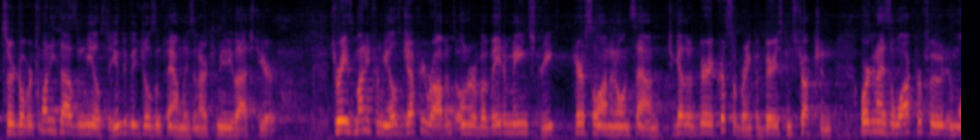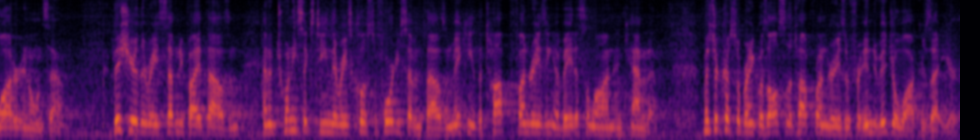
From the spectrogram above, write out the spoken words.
served over 20,000 meals to individuals and families in our community last year. To raise money for meals, Jeffrey Robbins, owner of Aveda Main Street Hair Salon in Owen Sound, together with Barry Crystalbrink of Barry's Construction, organized a walk for food and water in Owen Sound. This year they raised 75,000, and in 2016 they raised close to 47,000, making it the top fundraising Aveda salon in Canada. Mr. Crystalbrink was also the top fundraiser for individual walkers that year.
